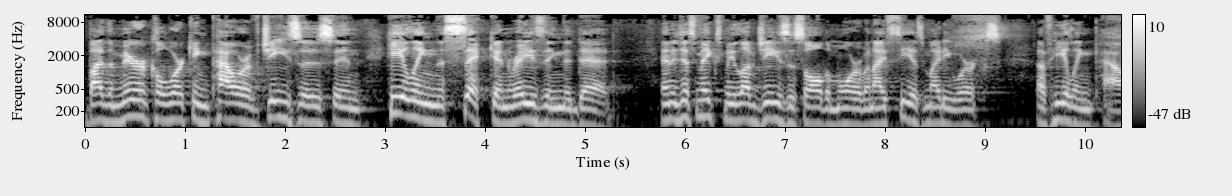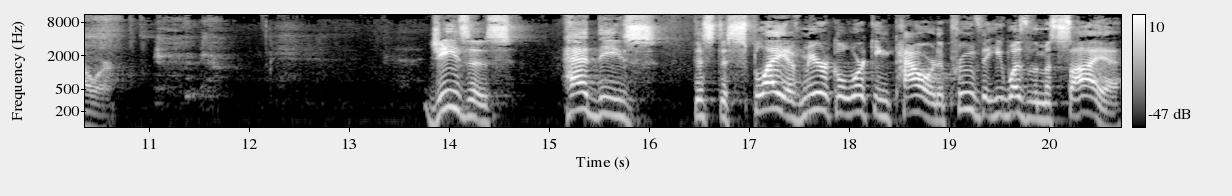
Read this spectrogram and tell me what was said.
by the miracle working power of Jesus in healing the sick and raising the dead. And it just makes me love Jesus all the more when I see his mighty works of healing power. Jesus had these, this display of miracle working power to prove that he was the Messiah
